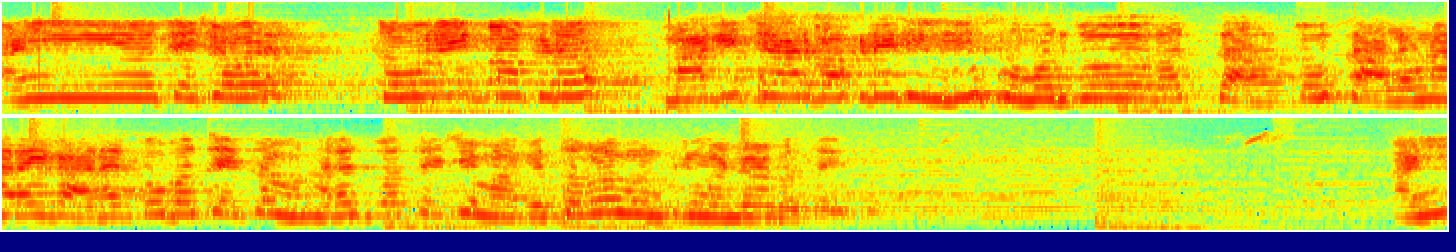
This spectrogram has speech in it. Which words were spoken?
आणि त्याच्यावर समोर एक बाकडं. मागे चार बाकडे ठेवली. समोर जो रस्ता तो चालवणारा आहे गाडा तो बसायचा. महाराज बसायचे. मागे सगळं मंत्रिमंडळ बसायचं. आणि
